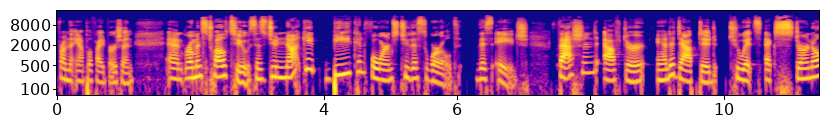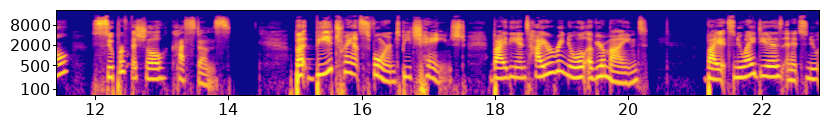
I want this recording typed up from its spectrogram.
from the amplified version. And Romans 12 2 says, Do not be conformed to this world, this age fashioned after and adapted to its external, superficial customs. But be transformed, be changed by the entire renewal of your mind, by its new ideas and its new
